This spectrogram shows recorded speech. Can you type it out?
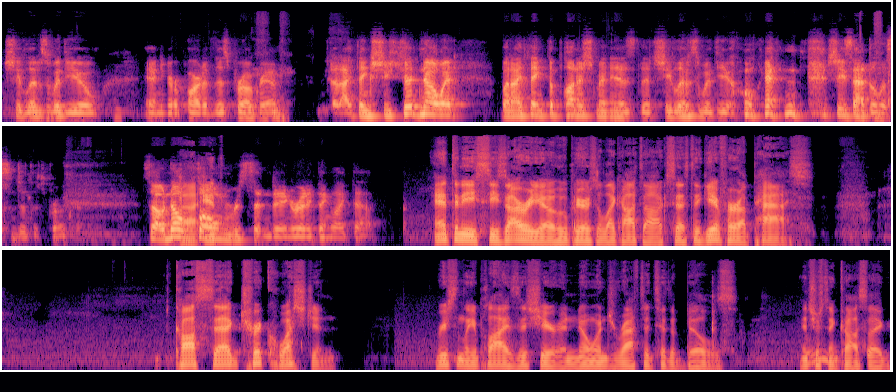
she lives with you and you're part of this program, that I think she should know it. But I think the punishment is that she lives with you and she's had to listen to this program. So no uh, phone rescinding or anything like that. Anthony Cesario, who appears to like hot dogs, says to give her a pass. Cost seg trick question. Recently applies this year and no one drafted to the Bills. Interesting, Cosleg.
